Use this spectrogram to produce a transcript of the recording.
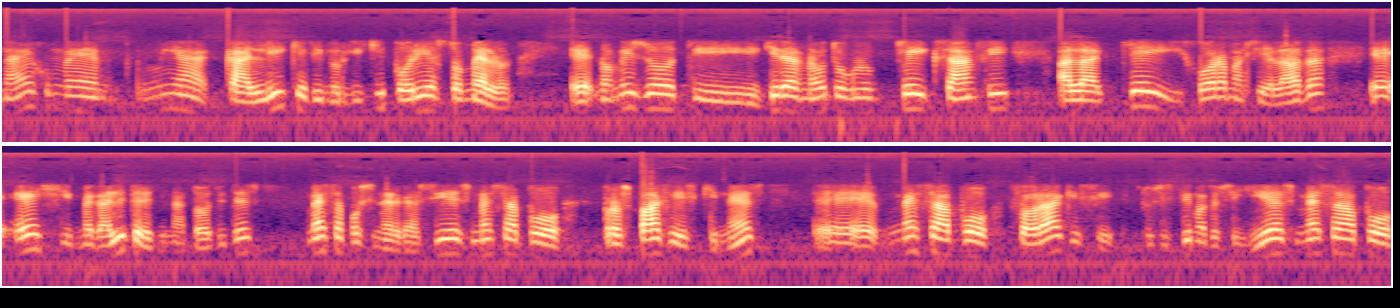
να έχουμε μια καλή και δημιουργική πορεία στο μέλλον. Ε, νομίζω ότι κύριε Αρναούτογλου και η Ξάνθη αλλά και η χώρα μας η Ελλάδα ε, έχει μεγαλύτερες δυνατότητες μέσα από συνεργασίες, μέσα από προσπάθειες κοινές, ε, μέσα από θωράκιση του συστήματος υγείας, μέσα από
